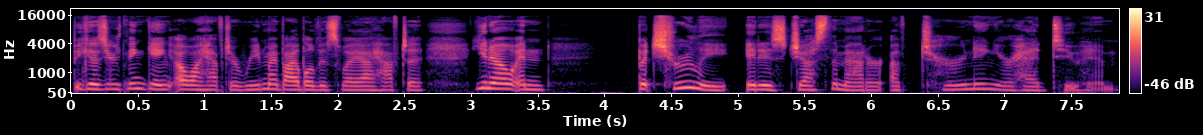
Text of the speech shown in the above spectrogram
because you're thinking, oh, I have to read my Bible this way. I have to, you know, and, but truly, it is just the matter of turning your head to Him,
